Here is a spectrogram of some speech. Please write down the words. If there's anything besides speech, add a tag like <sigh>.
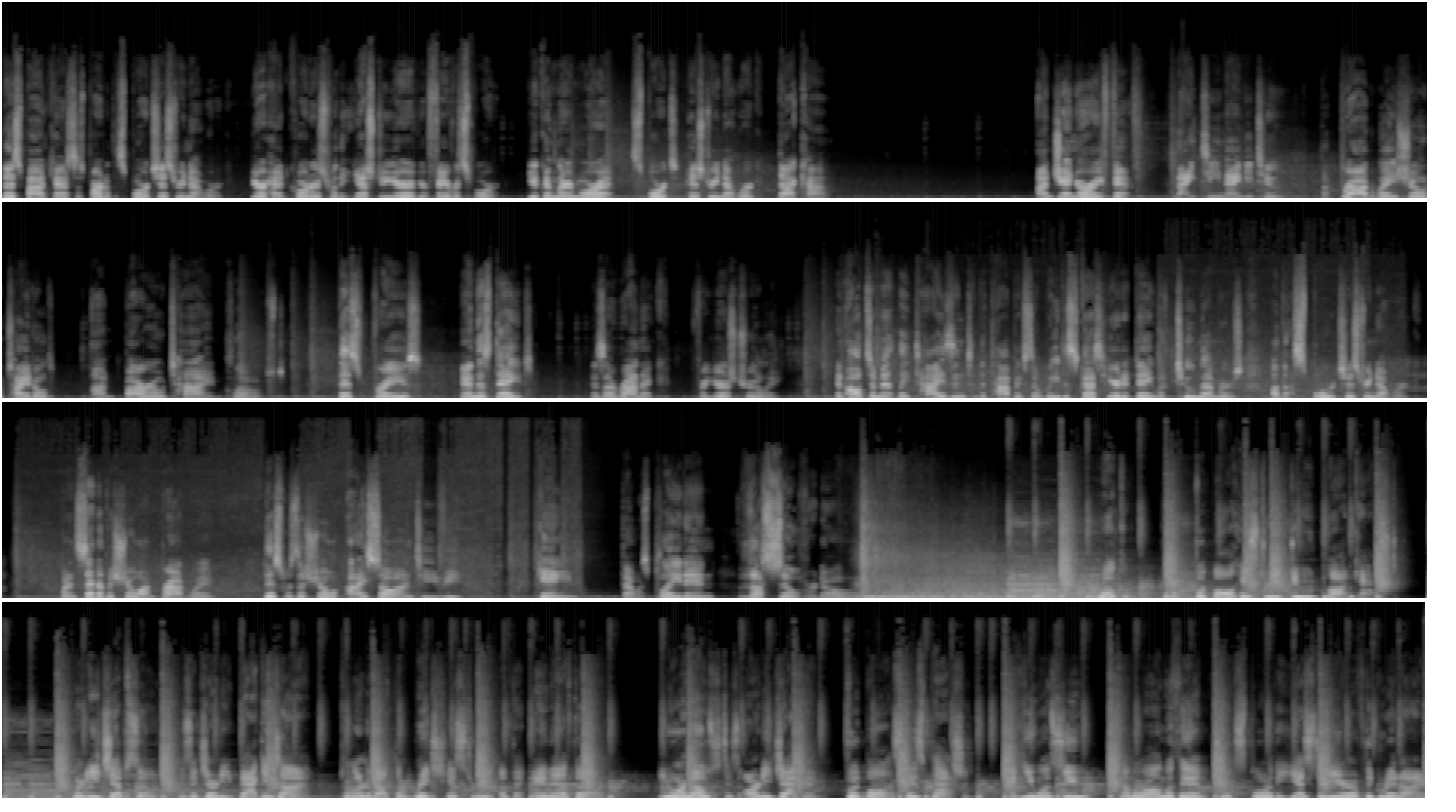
This podcast is part of the Sports History Network, your headquarters for the yesteryear of your favorite sport. You can learn more at sportshistorynetwork.com. On January 5th, 1992, the Broadway show titled On Borrowed Time closed. This phrase and this date is ironic for yours truly and ultimately ties into the topics that we discuss here today with two members of the Sports History Network. But instead of a show on Broadway, this was a show I saw on TV. Game that was played in the Silverdome. Welcome to the Football History Dude podcast, where each episode is a journey back in time to learn about the rich history of the NFL. Your host is Arnie Chapman. Football is his passion, and he wants you to come along with him to explore the yesteryear of the gridiron.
